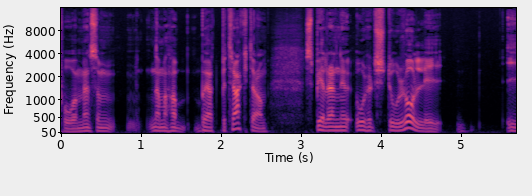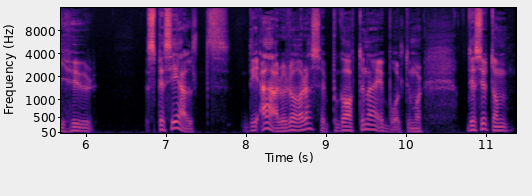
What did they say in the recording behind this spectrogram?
på men som när man har börjat betrakta dem spelar en oerhört stor roll i, i hur speciellt det är att röra sig på gatorna i Baltimore. Dessutom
